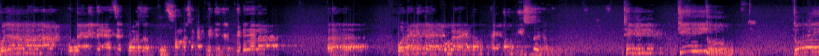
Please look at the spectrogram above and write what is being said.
বোঝালো কথাটা? ওটা কিন্তু অ্যাজ এ পয়সা দুধ সঙ্গে সঙ্গে ফেটে যায়। ফেটে গেল? ওটা কিন্তু এক প্রকার একদম একদম বিষ হয়ে গেল। ঠিক? কিন্তু দই,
